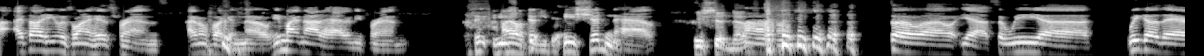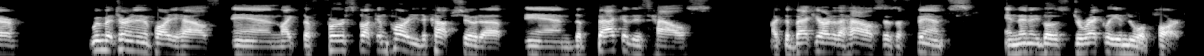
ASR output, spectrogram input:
I- I thought he was one of his friends. I don't fucking know. He might not have had any friends. He, he I don't should- think he did. He shouldn't have. he shouldn't have. Uh, So uh, yeah, so we uh, we go there. We turn it into a party house, and like the first fucking party, the cops showed up, and the back of this house, like the backyard of the house, has a fence, and then it goes directly into a park.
